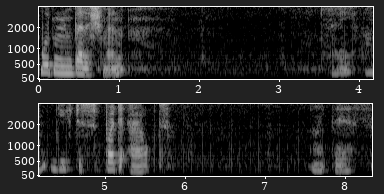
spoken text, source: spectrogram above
wooden embellishment. Okay you just spread it out like this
